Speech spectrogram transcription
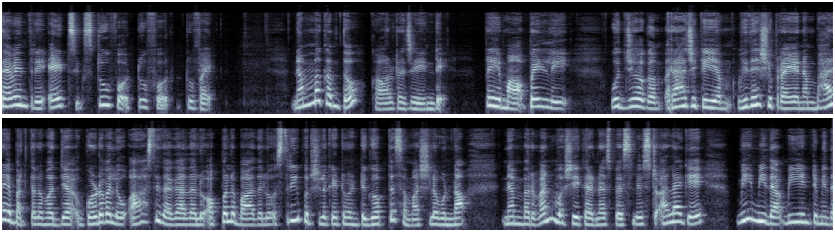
Seven three eight six two four two four two five. నమ్మకంతో కాల్ ట్రై చేయండి. ప్రేమ పెళ్ళి ఉద్యోగం రాజకీయం విదేశీ ప్రయాణం భార్యాభర్తల మధ్య గొడవలు ఆస్తి తగాదాలు అప్పుల బాధలు స్త్రీ పురుషులకు ఎటువంటి గొప్ప సమస్యలు ఉన్న నెంబర్ వన్ వశీకరణ స్పెషలిస్ట్. అలాగే మీ మీద మీ ఇంటి మీద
